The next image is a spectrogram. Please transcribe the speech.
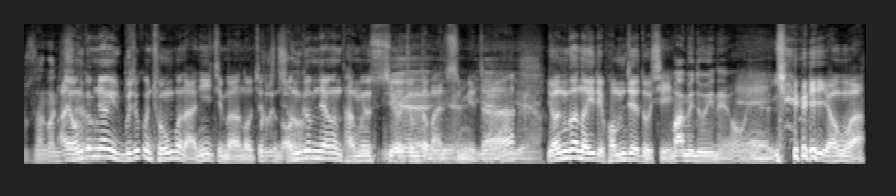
무슨 상관이 아, 있어요? 언급량이 무조건 좋은 건 아니지만 어쨌든 그렇죠. 언급량은 박명수 씨가 예, 좀더 예, 많습니다. 예, 예. 연관어 1위 범죄도시, 마음이 놓이네요. 예, 예. 2위 영화,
